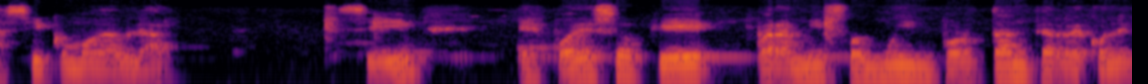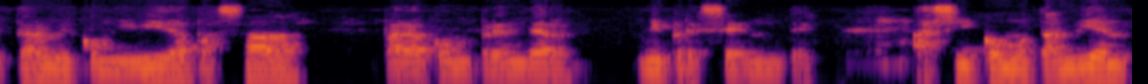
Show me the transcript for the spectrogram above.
así como de hablar. ¿Sí? Es por eso que para mí fue muy importante reconectarme con mi vida pasada para comprender mi presente. Así como también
